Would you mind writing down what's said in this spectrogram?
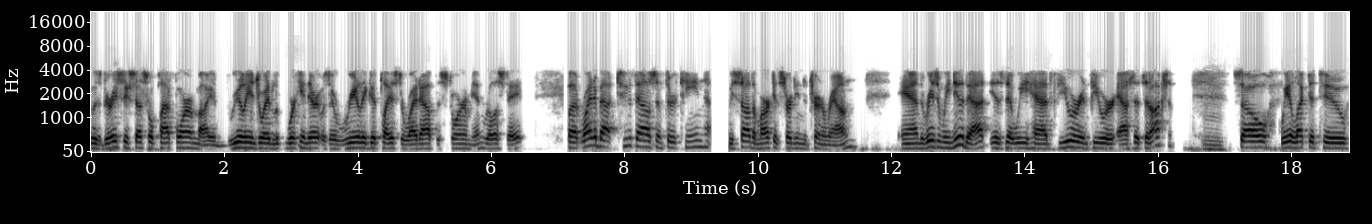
It was a very successful platform. I really enjoyed working there. It was a really good place to ride out the storm in real estate. But right about 2013, we saw the market starting to turn around. And the reason we knew that is that we had fewer and fewer assets at auction. Mm. So we elected to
